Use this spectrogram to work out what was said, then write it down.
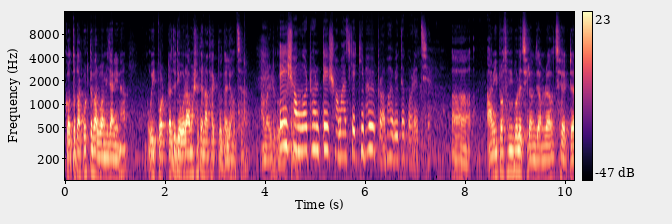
কতটা করতে পারব আমি জানি না। ওই পথটা যদি ওরা আমার সাথে না থাকতো তাহলে হচ্ছে আমার এটুকু এই সংগঠনটি সমাজকে কীভাবে প্রভাবিত করেছে? আহ, আমি প্রথমেই বলেছিলাম যে আমরা হচ্ছে একটা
